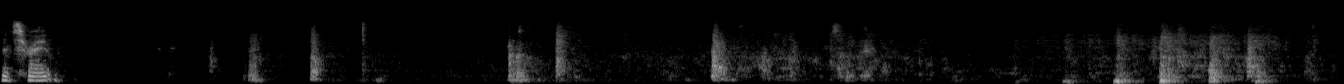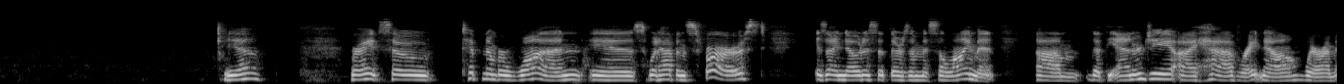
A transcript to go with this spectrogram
That's right. Yeah. Right. So tip number one is what happens first is I notice that there's a misalignment. Um, that the energy I have right now, where I'm,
